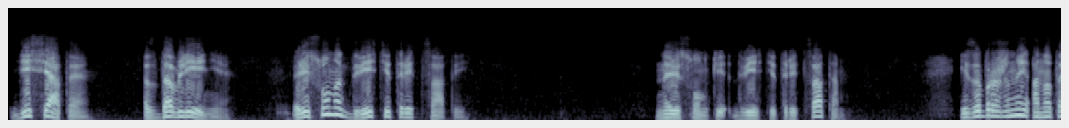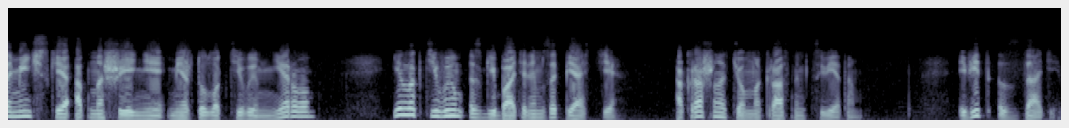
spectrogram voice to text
Десятое. Сдавление. Рисунок 230. На рисунке 230 изображены анатомические отношения между локтевым нервом и локтевым сгибателем запястья, окрашено темно красным цветом. Вид сзади.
